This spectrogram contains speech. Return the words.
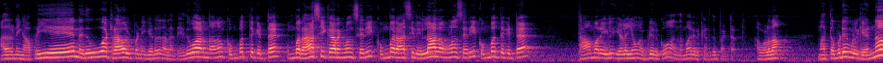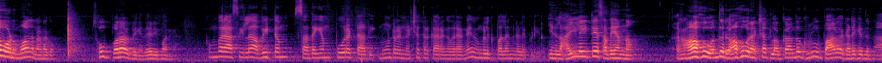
அதில் நீங்கள் அப்படியே மெதுவாக ட்ராவல் பண்ணிக்கிறது நல்லது. எதுவாக இருந்தாலும் கும்பத்துக்கிட்ட கும்ப ராசிக்காரங்களும் சரி கும்ப ராசியில் இல்லாதவங்களும் சரி கும்பத்துக்கிட்ட தாமரை இலை- இலையும் எப்படி இருக்கும் அந்த மாதிரி இருக்கிறது பெட்டர் அவ்வளோதான் மற்றபடி உங்களுக்கு என்ன வேணுமோ அது நடக்கும். சூப்பராக இருப்பீங்க தைரியமாக இருங்க. கும்பராசியில் அவிட்டம் சதயம் பூரட்டாதி மூன்று நட்சத்திரக்காரங்க வராங்க. இவங்களுக்கு பலன்கள் எப்படி இருக்கும்? இதில் ஹைலைட்டே சதயம்தான். ராகு வந்து ராகு நட்சத்திரத்தில் உட்காந்து குரு பார்வை கிடைக்குதுன்னா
